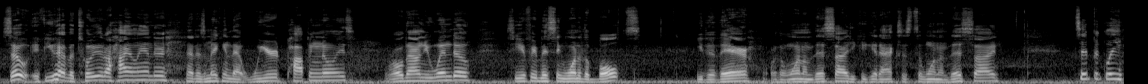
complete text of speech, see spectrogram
So if you have a Toyota Highlander that is making that weird popping noise, roll down your window, see if you're missing one of the bolts, either there or the one on this side. You could get access to one on this side. Typically,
